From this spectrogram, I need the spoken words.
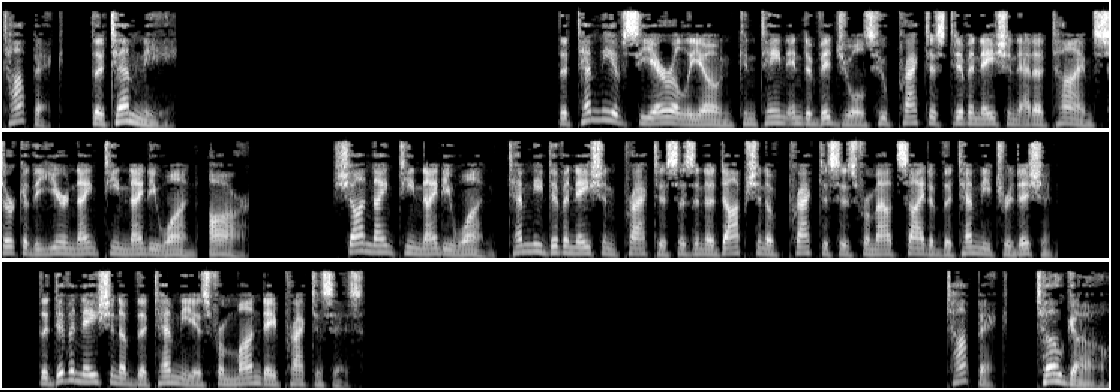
The Temne The Temne of Sierra Leone contain individuals who practiced divination at a time circa the year 1991, r. Shaw 1991, Temne divination practice is an adoption of practices from outside of the Temne tradition. The divination of the Temne is from Mande practices. Togo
